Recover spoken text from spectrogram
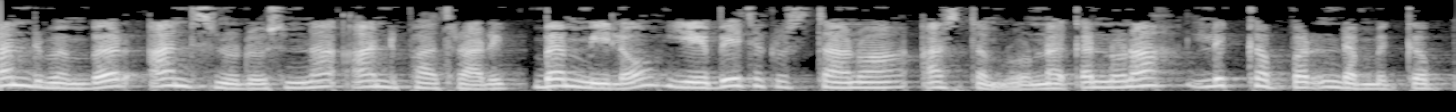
አንድ መንበር፣ አንድ ሲኖዶስና አንድ ፓትርያርክ በሚለው የቤተ ክርስቲያኗ አስተምሮና ቀኖና ሊከበር እንደሚገባ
